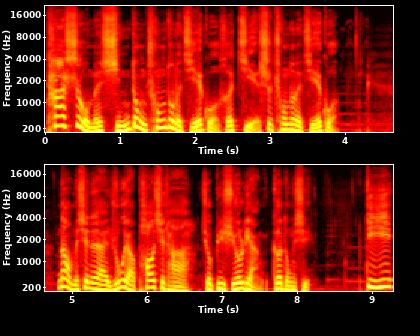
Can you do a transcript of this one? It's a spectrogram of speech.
它是我们行动冲动的结果和解释冲动的结果。那我们现在如果要抛弃它，就必须有两个东西。第一。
